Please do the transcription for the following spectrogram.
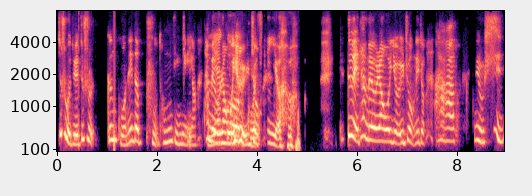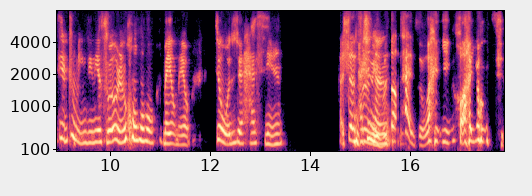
就是我觉得就是跟国内的普通景点一样，它没有让我有一种有。对他没有让我有一种那种啊那种世界著名景点，所有人轰轰轰，没有没有，就我就觉得还行，还甚至能不到太子湾樱花拥挤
